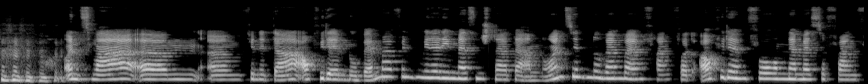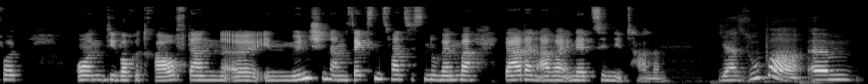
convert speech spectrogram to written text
Und zwar ähm, ähm, findet da auch wieder im November finden wieder die Messen statt, da am 19. November in Frankfurt, auch wieder im Forum der Messe Frankfurt und die Woche drauf dann äh, in München am 26. November, da dann aber in der Zenithalle. Ja, super. Ähm,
